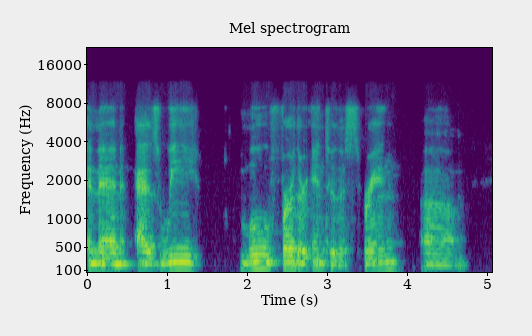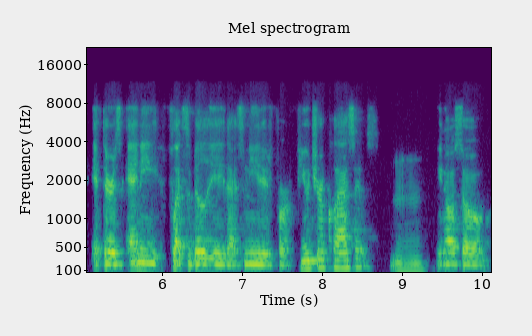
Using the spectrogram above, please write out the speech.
And then as we move further into the spring, um, if there's any flexibility that's needed for future classes, mm-hmm. you know, so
